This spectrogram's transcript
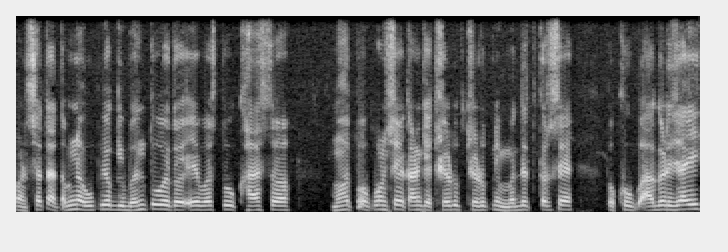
પણ છતાં તમને ઉપયોગી બનતું હોય તો એ વસ્તુ ખાસ મહત્ત્વપૂર્ણ છે, કારણ કે ખેડૂત ખેડૂતની મદદ કરશે, તો ખૂબ આગળ જાય.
